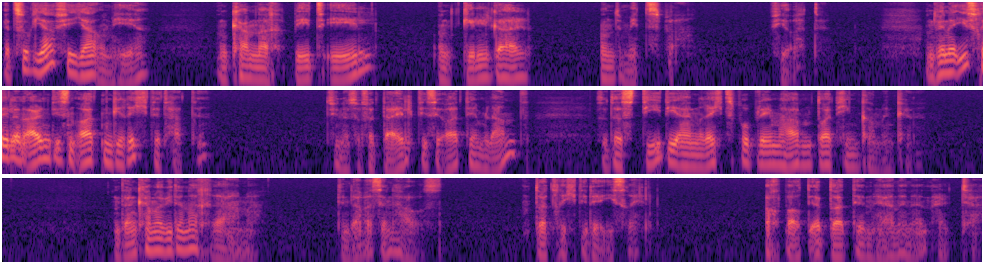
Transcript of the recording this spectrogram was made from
Er zog Jahr für Jahr umher und kam nach Bethel und Gilgal und Mitzpah, vier Orte. Und wenn er Israel an allen diesen Orten gerichtet hatte, sind also verteilt diese Orte im Land, sodass die, die ein Rechtsproblem haben, dorthin kommen können. Und dann kam er wieder nach Rama, denn da war sein Haus. Und dort richtete er Israel. Auch baute er dort dem Herrn einen Altar.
